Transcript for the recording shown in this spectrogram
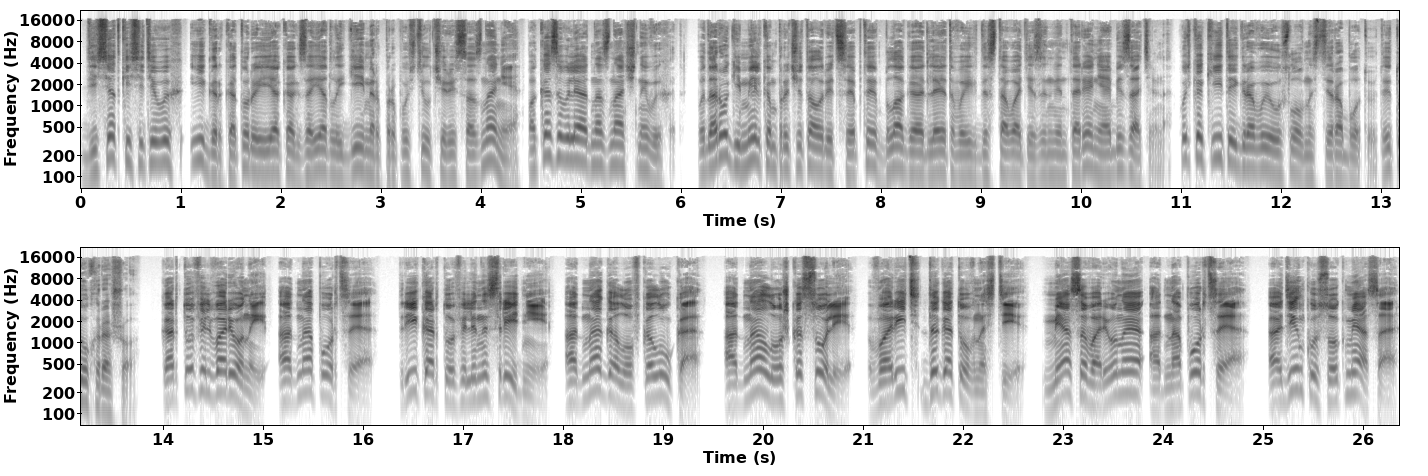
Десятки сетевых игр, которые я как заядлый геймер пропустил через сознание, показывали однозначный выход. По дороге мельком прочитал рецепты, благо для этого их доставать из инвентаря не обязательно. Хоть какие-то игровые условности работают, и то хорошо. Картофель вареный – одна порция. Три картофелины средние, одна головка лука, одна ложка соли. Варить до готовности. Мясо вареное – одна порция. Один кусок мяса,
